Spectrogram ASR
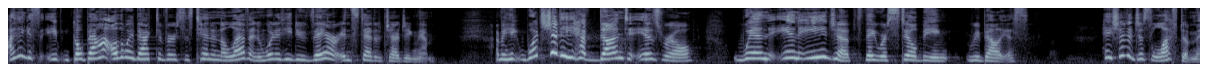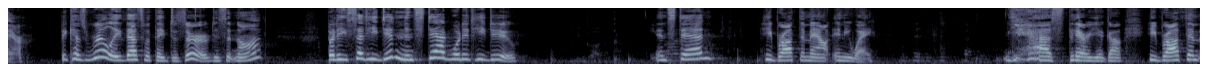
I think it's go back all the way back to verses 10 and 11. And what did he do there instead of judging them? I mean, he, what should he have done to Israel when in Egypt they were still being rebellious? He should have just left them there because really that's what they deserved, is it not? But he said he didn't. Instead, what did he do? Instead, he brought them out anyway. Yes, there you go. He brought them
